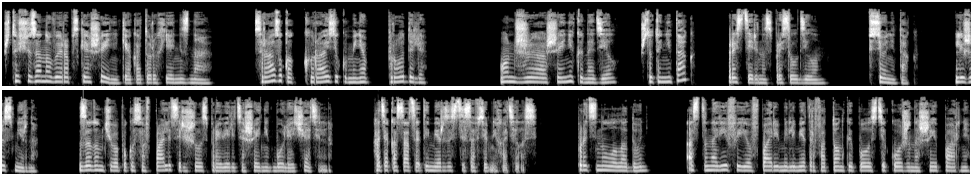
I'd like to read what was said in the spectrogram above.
Что еще за новые рабские ошейники, о которых я не знаю? Сразу как Райзику меня продали, он же ошейник и надел. Что-то не так? растерянно спросил Дилан. Все не так. Лежи смирно. Задумчиво покусав палец, решилась проверить ошейник более тщательно, хотя касаться этой мерзости совсем не хотелось. Протянула ладонь, остановив ее в паре миллиметров от тонкой полости кожи на шее парня,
